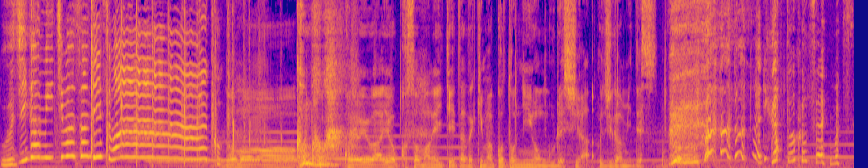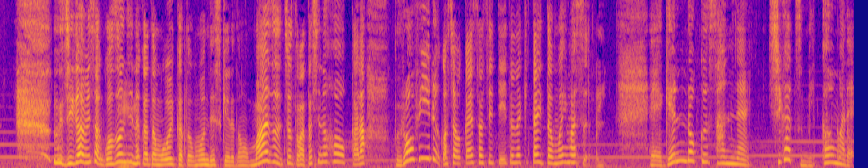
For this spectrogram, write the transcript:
氏神一番さんです。わどうもこんばんは。今宵はようこそ招いていただき誠にオン嬉しや氏神です。ありがとうございます 氏神さんご存知の方も多いかと思うんですけれども、うん、まずちょっと私の方からプロフィールご紹介させていただきたいと思います、はい、えー、元禄3年4月3日生まれ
